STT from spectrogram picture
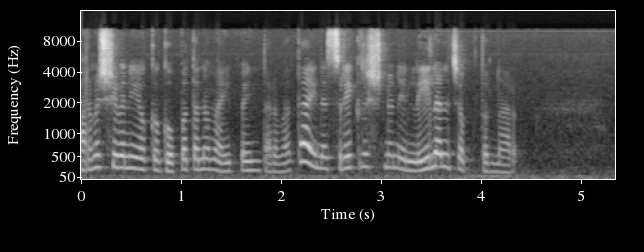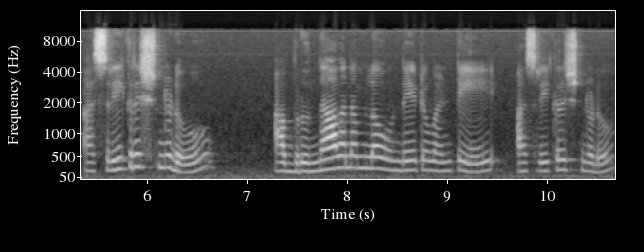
పరమశివుని యొక్క గొప్పతనం అయిపోయిన తర్వాత ఆయన శ్రీకృష్ణుని లీలలు చెప్తున్నారు. ఆ శ్రీకృష్ణుడు ఆ బృందావనంలో ఉండేటువంటి ఆ శ్రీకృష్ణుడు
